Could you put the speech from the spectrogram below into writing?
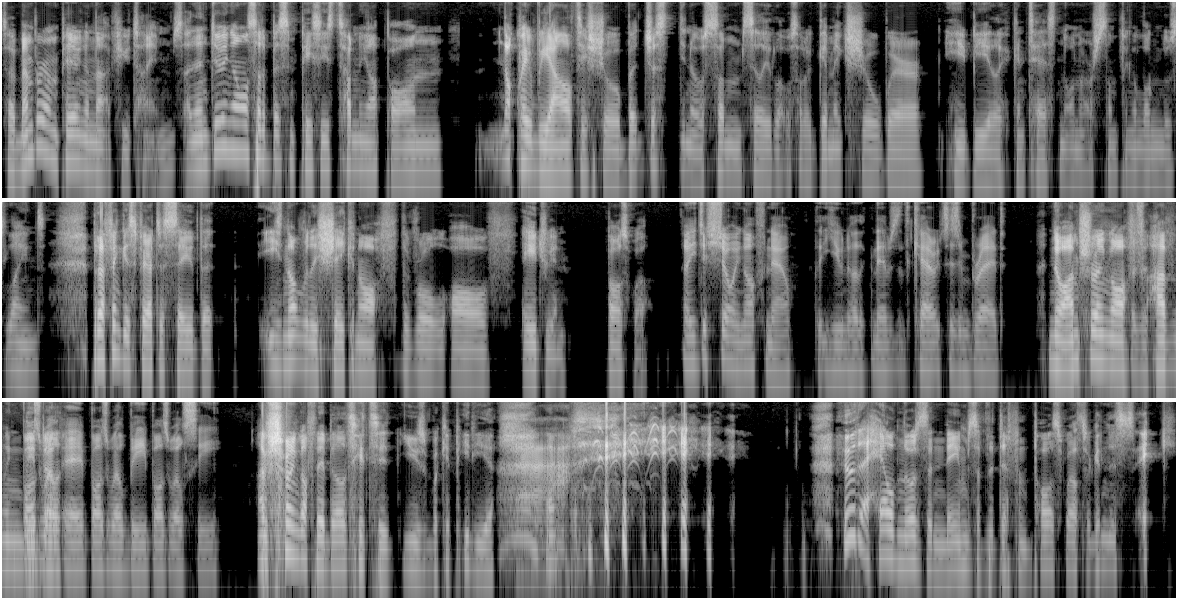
So I remember him appearing in that a few times and then doing all sort of bits and pieces, turning up on not quite reality show, but just, you know, some silly little sort of gimmick show where he'd be like a contestant on it or something along those lines. But I think it's fair to say that he's not really shaken off the role of Adrian Boswell. Are you just showing off now that you know the names of the characters in Bread? No, I'm showing off having the Boswell ability. A, Boswell B, Boswell C. I'm showing off the ability to use Wikipedia. Ah. Um, Who the hell knows the names of the different Boswells, for goodness sake?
